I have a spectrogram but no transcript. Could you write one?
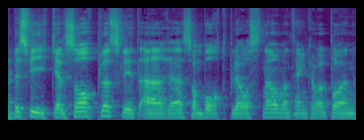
besvikelser plötsligt är som bortblåsna och man tänker väl på en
